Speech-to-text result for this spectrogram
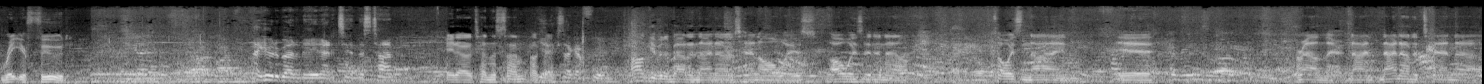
rate your food? I give it about an 8 out of 10 this time. 8 out of 10 this time? Yeah, Okay. because I got full. I'll give it about a 9 out of 10 always. Always in and out. It's always 9. Yeah. Around there. 9 9 out of 10 uh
